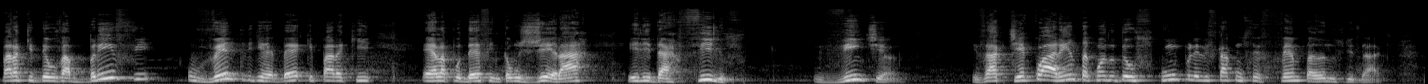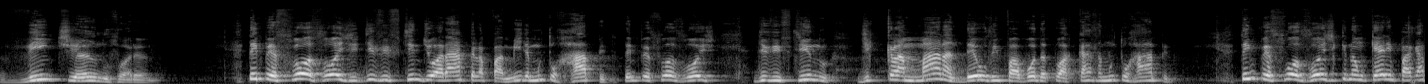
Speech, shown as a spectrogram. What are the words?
para que Deus abrisse o ventre de Rebeca para que ela pudesse então gerar e lhe dar filhos. 20 anos. Isaac tinha 40 quando Deus cumpre, ele está com 60 anos de idade. 20 anos orando. Tem pessoas hoje desistindo de orar pela família muito rápido. Tem pessoas hoje desistindo de clamar a Deus em favor da tua casa muito rápido. Tem pessoas hoje que não querem pagar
